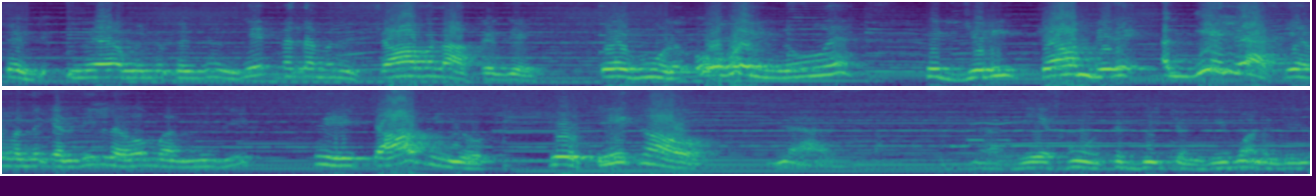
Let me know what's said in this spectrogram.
ਤੇ ਮੈਂ ਮੈਨੂੰ ਕਹਿੰਦੀ ਹੁੰਦੀ ਪਹਿਲਾਂ ਮੈਨੂੰ ਚਾਹ ਬਣਾ ਕੇ ਦੇ। ਤੇ ਹੁਣ ਉਹ ਹੀ ਨੂੰ ਹੈ ਕਿ ਜਿਹੜੀ ਚਾਹ ਮੇਰੇ ਅੱਗੇ ਲੈ ਕੇ ਮੈਨੂੰ ਕਹਿੰਦੀ, ਲਓ ਮੰਮੀ ਜੀ, ਤੁਸੀਂ ਚਾਹ ਪੀਓ, ਰੋਟੀ ਖਾਓ। ਮੈਂ ਮੈਂ ਵੇਖ ਹੁਣ ਕਿੱਡੀ ਚੰਗੀ ਬਣ ਗਈ।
